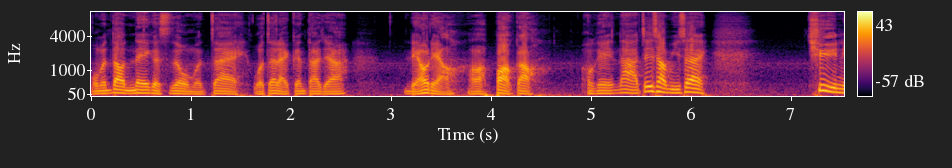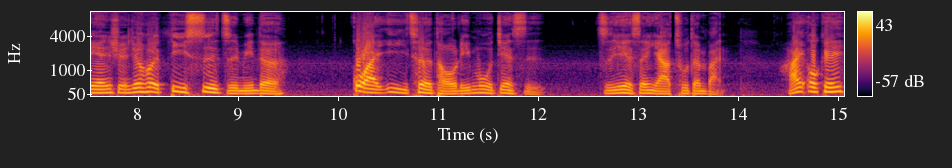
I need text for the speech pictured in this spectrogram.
我们到那个时候，我们再我再来跟大家聊聊啊报告。OK，那这场比赛，去年选秀会第四指名的怪异侧投铃木健矢，职业生涯初登板还 OK，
